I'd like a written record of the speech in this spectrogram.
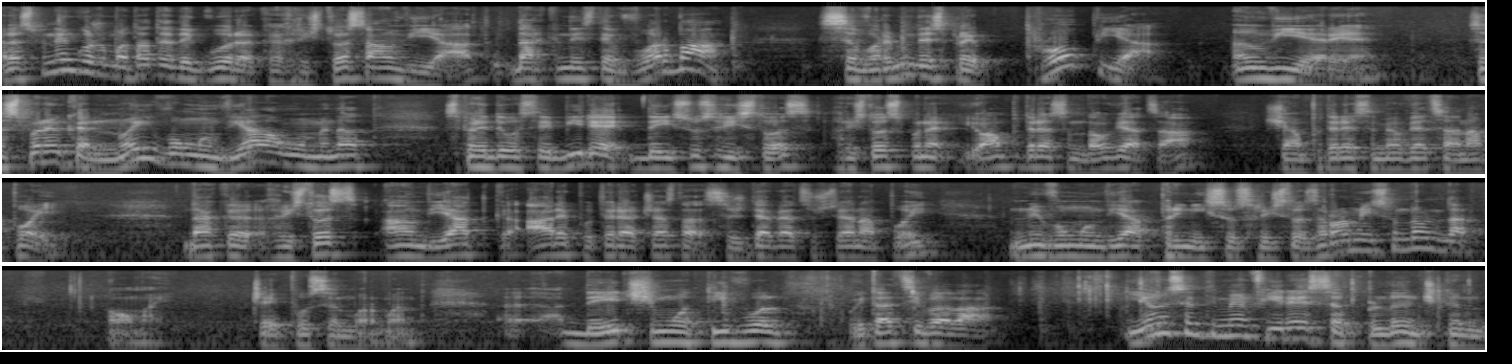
răspundem cu jumătate de gură că Hristos a înviat, dar când este vorba să vorbim despre propria înviere, să spunem că noi vom învia la un moment dat spre deosebire de Isus Hristos. Hristos spune, eu am puterea să-mi dau viața și am puterea să-mi iau viața înapoi. Dacă Hristos a înviat, că are puterea aceasta să-și dea viața și să înapoi, noi vom învia prin Isus Hristos. Dar oamenii sunt, domnule, dar, oh mai, ce ai pus în mormânt. De aici și motivul, uitați-vă la... E un sentiment firesc să plângi când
